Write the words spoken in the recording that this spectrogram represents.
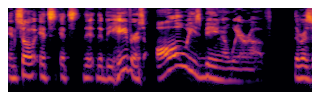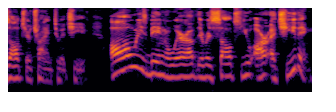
and so it's it's the, the behavior is always being aware of the results you're trying to achieve always being aware of the results you are achieving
